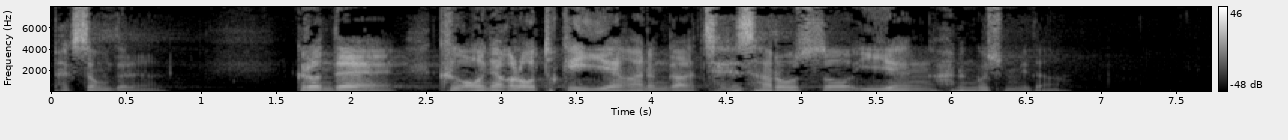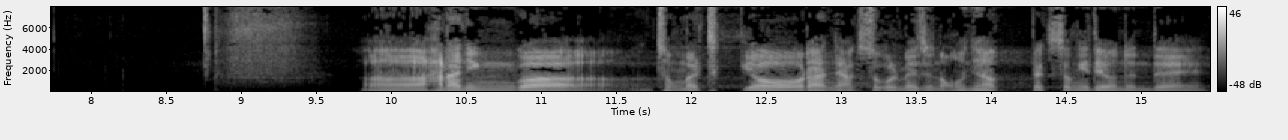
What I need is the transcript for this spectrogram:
백성들. 그런데 그 언약을 어떻게 이행하는가? 제사로서 이행하는 것입니다. 아, 하나님과 정말 특별한 약속을 맺은 언약 백성이 되었는데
